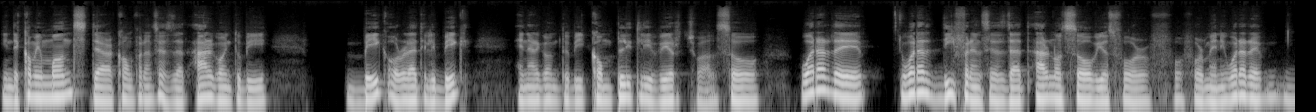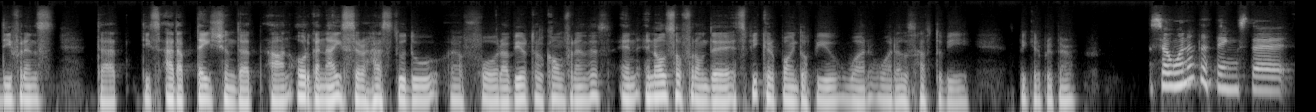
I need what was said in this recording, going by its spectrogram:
in the coming months, there are conferences that are going to be big or relatively big, and are going to be completely virtual. So what are the what are differences that are not so obvious for for, for many? What are the difference that this adaptation that an organizer has to do uh, for a virtual conferences and and also from the speaker point of view what what else have to be speaker prepared so, one of the things that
